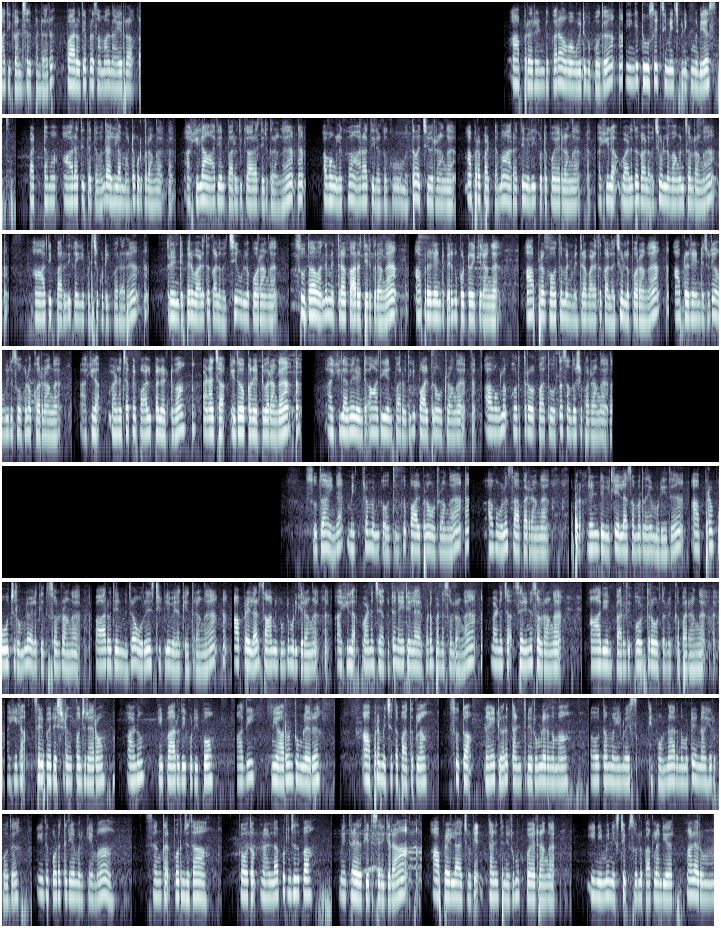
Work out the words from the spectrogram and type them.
ஆதி கன்சல்ட் பண்ணுறாரு பார்வதி அப்புறம் சமாதானம் ஆயிடுறா. அப்புறம் ரெண்டு கார் அவங்கவுங்க வீட்டுக்கு போகுது. நீங்கள் டூ சைட்ஸ் இமேஜ் பண்ணிக்கோங்க டியர்ஸ் பட்டமாக ஆராத்தி தட்டை வந்து அகிலா மட்டும் கொடுக்குறாங்க. அகிலா ஆதியன் பார்வதிக்கு ஆராத்தி எடுக்கிறாங்க. அவங்களுக்கு ஆராத்தியில் இருக்க குங்குமத்தை வச்சு விடுறாங்க. அப்புறம் பட்டமாக ஆராத்தி வெளியே கொட்ட போயிடுறாங்க. அகிலா வலது காலை வச்சு உள்ளே வாங்கன்னு சொல்கிறாங்க ஆதி பார்வதி கையை பிடிச்சி கூட்டிகிட்டு போகிறாரு ரெண்டு பேர் வலது காலை வச்சு உள்ளே போகிறாங்க சுதா வந்து மித்ரா காரத்தி எடுக்கிறாங்க. அப்புறம் ரெண்டு பேருக்கு பொட்டு வைக்கிறாங்க. அப்புறம் கௌதமன் மித்ரா வலது கால் வச்சு உள்ளே போகிறாங்க. அப்புறம் ரெண்டு ஜோடி அவங்க வீட்டு சோஃபாவில் உட்காடுறாங்க அகிலா வனஜா போய் பால் பல் எட்டுவா வனஜா இதோ உட்காந்து எட்டு வராங்க. அகிலாவே ரெண்டு ஆதி என் பார்வதிக்கு பால் பழம் ஊட்டுறாங்க. அவங்களும் ஒருத்தரை பார்த்து ஒருத்தர் சந்தோஷப்படுறாங்க. சுதா இங்கே மித்ரமன் கௌதமுக்கு பால் பழம் ஊட்டுறாங்க. அவங்களும் சாப்பிட்றாங்க. அப்புறம் ரெண்டு வீட்லேயும் எல்லா சம்பிரதாயம் முடியுது. அப்புறம் பூச்சி ரூமில் விளக்கேற்ற சொல்கிறாங்க பார்வதி மித்ரா ஒரே ஸ்டிக்லேயும் விளக்கேற்றுறாங்க அப்புறம் எல்லோரும் சாமி கும்பிட்டு முடிக்கிறாங்க. அகிலா வனஜா கிட்ட நைட் எல்லா ஏற்பாடும் பண்ண சொல்கிறாங்க வனஜா சரின்னு சொல்கிறாங்க ஆதியன் பார்வதி ஒருத்தர் ஒருத்தர் வைக்கப்படுறாங்க அகிலா சரி போய் ரெஸ்ட் எடுங்க கொஞ்ச நேரம். அனு நீ பார்வதி கூட்டிகிட்டு போ. ஆதி நீ அருண் ரூமில் இரு. அப்புறம் மிச்சத்தை பார்த்துக்கலாம். சுத்தா நைட்டு வர தனித்தனி ரூமில் இருங்கம்மா. கௌதம் மைன் வைஸ் இப்போ ஒன்றா இருந்து மட்டும் என்ன ஆகிருப்போகுது இது கூட தெரியாமல் இருக்கியம்மா. சங்கர் புரிஞ்சுதா? கௌதம் நல்லா புரிஞ்சுதுப்பா. மித்ரா இதை கேட்டு சிரிக்கிறா. அப்புறம் எல்லா ஜோடியும் தனித்தனி ரூமுக்கு போயிடுறாங்க. இனிமேல் நெக்ஸ்ட் எபிசோடில் பார்க்கலாம் டியர் மலரும்.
